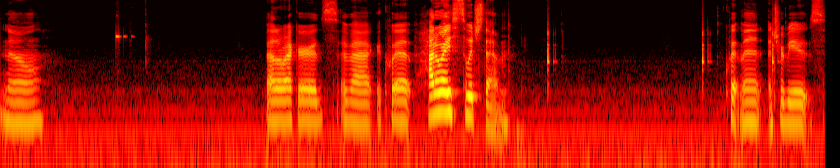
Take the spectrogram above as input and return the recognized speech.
No. Battle records, evac, equip. How do I switch them? Equipment, attributes.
